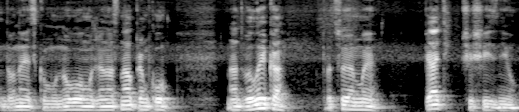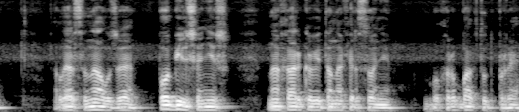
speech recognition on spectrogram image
Донецькому новому для нас напрямку надвелика. Працюємо ми 5 чи 6 днів, але арсенал вже побільше, ніж на Харкові та на Херсоні, бо хробак тут пре.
